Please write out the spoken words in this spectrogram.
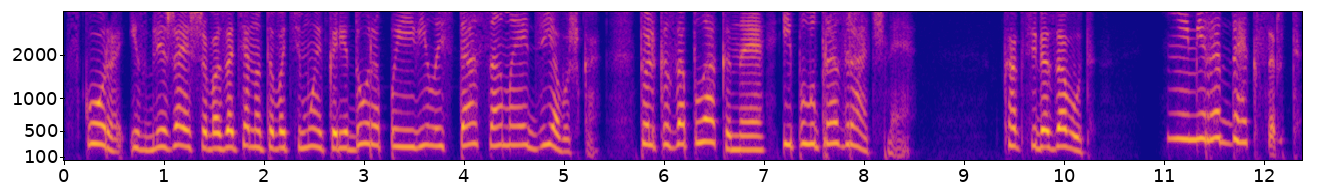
Скоро из ближайшего затянутого тьмой коридора появилась та самая девушка, только заплаканная и полупрозрачная. «Как тебя зовут?» «Немира Дексерт»,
